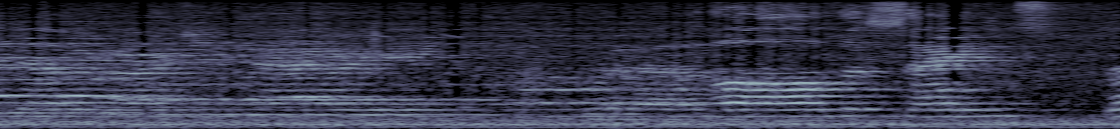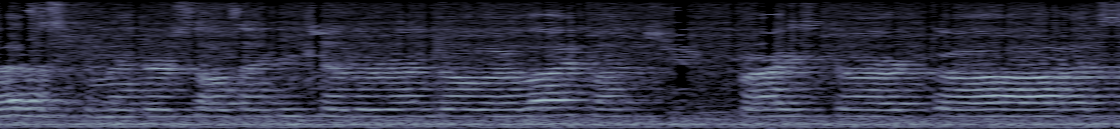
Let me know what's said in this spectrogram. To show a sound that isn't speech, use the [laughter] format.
let us commend ourselves and each other and all our life unto Christ our God.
